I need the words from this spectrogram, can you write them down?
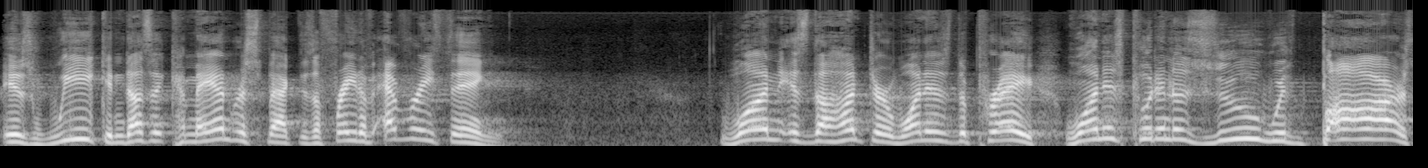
is weak and doesn't command respect, is afraid of everything. One is the hunter, one is the prey. One is put in a zoo with bars,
